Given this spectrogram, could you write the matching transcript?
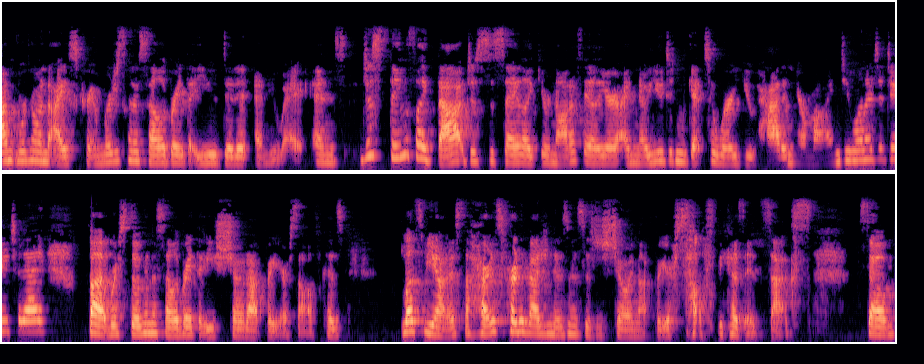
I'm, we're going to ice cream. We're just gonna celebrate that you did it anyway. And just things like that just to say like you're not a failure. I know you didn't get to where you had in your mind you wanted to do today but we're still gonna celebrate that you showed up for yourself because let's be honest the hardest part of vaginismus is just showing up for yourself because it sucks so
